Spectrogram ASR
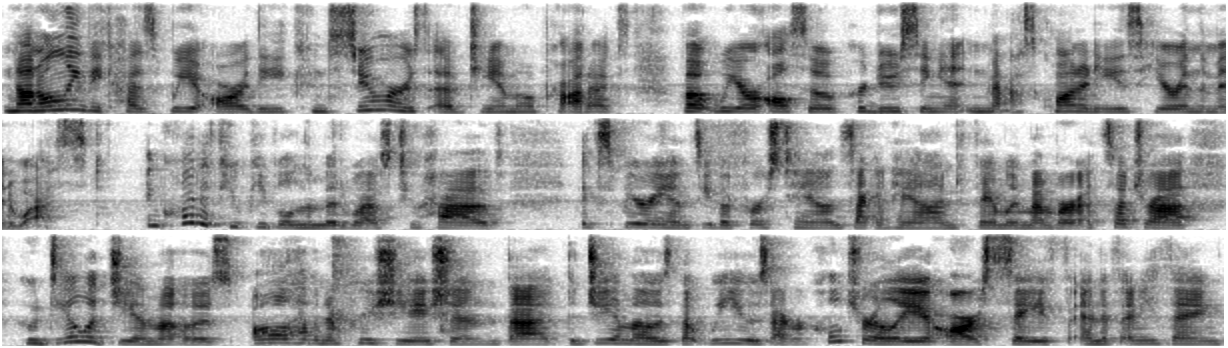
not only because we are the consumers of GMO products, but we are also producing it in mass quantities here in the Midwest. And quite a few people in the Midwest who have experience either firsthand, secondhand, family member, etc., who deal with GMOs all have an appreciation that the GMOs that we use agriculturally are safe, and if anything,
